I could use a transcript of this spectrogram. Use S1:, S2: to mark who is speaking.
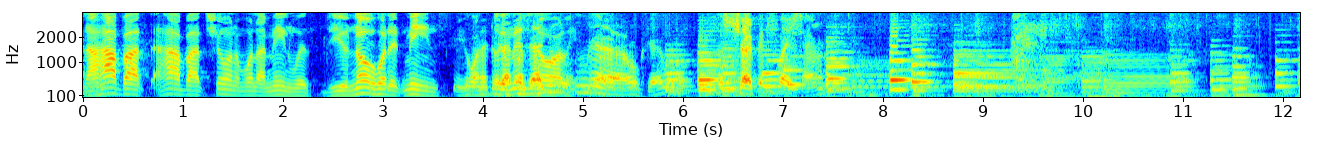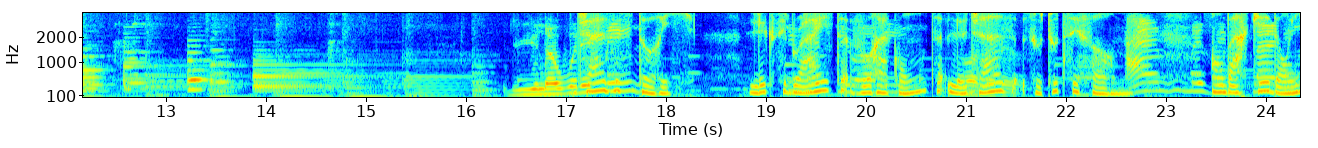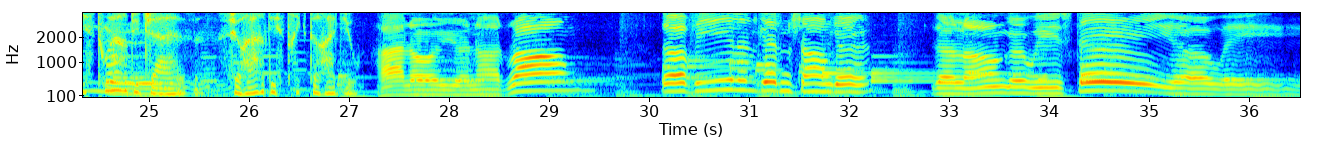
S1: Now, how about how about showing them what I mean with? Do you know what it means
S2: You want to do
S1: to
S2: that?
S1: miss New? Orleans?
S2: Yeah, okay. Well, let's chirp it first, huh?
S3: Do you know what it
S4: Jazz
S3: means?
S4: Story. Luxy Bright vous raconte le jazz sous toutes ses formes. Embarquez dans l'histoire du jazz sur Art District Radio.
S5: I know you're not wrong. The feeling's getting stronger the longer we stay away.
